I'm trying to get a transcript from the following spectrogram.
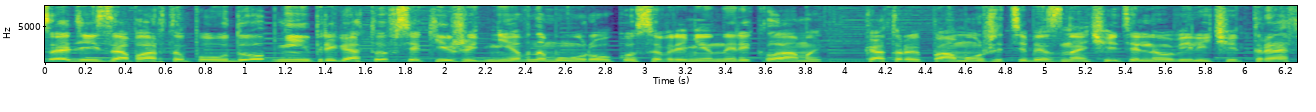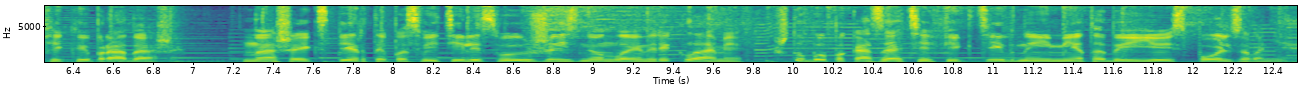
Садись за парту поудобнее и приготовься к ежедневному уроку современной рекламы, который поможет тебе значительно увеличить трафик и продажи. Наши эксперты посвятили свою жизнь онлайн-рекламе, чтобы показать эффективные методы ее использования.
